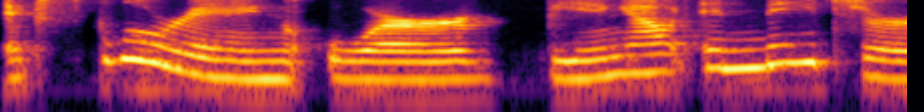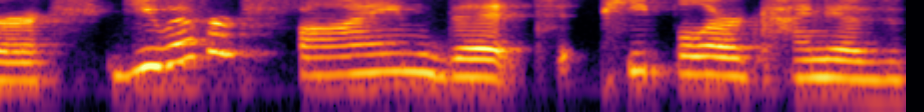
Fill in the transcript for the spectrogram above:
exploring or being out in nature, do you ever find that people are kind of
